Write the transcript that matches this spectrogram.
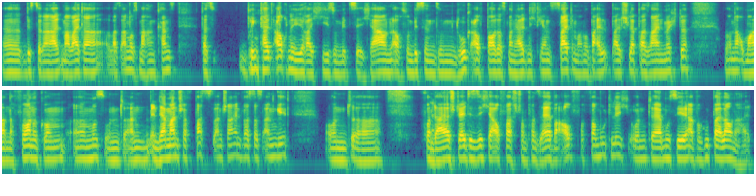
äh, bis du dann halt mal weiter was anderes machen kannst. Das bringt halt auch eine Hierarchie so mit sich, ja, und auch so ein bisschen so einen Druckaufbau, dass man halt nicht die ganze Zeit immer nur Ball, Ballschlepper sein möchte, sondern auch mal nach vorne kommen äh, muss. Und an, in der Mannschaft passt es anscheinend, was das angeht. Und äh, von daher stellte sie sich ja auch fast schon von selber auf, vermutlich. Und er muss sie einfach gut bei Laune halten.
